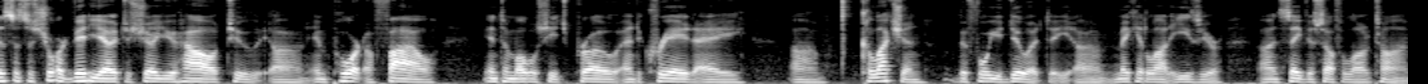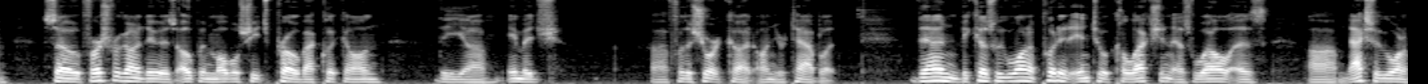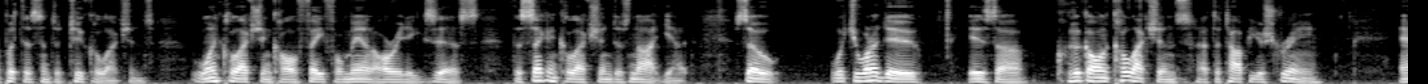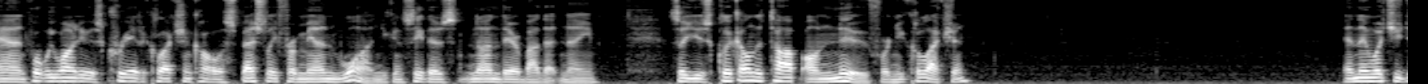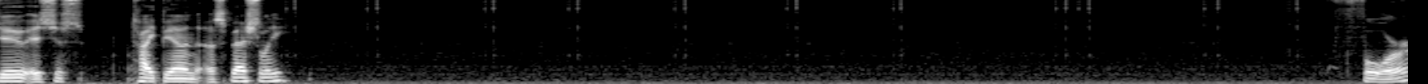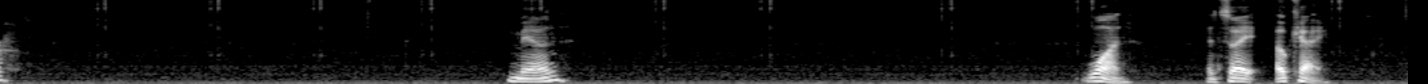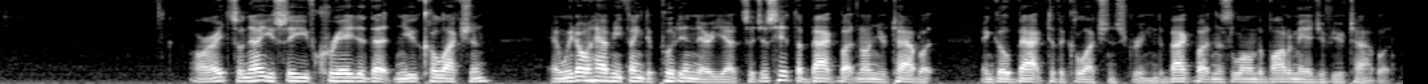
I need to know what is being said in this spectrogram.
This is a short video to show you how to uh, import a file into Mobile Sheets Pro and to create a um, collection before you do it to uh, make it a lot easier and save yourself a lot of time. So first we're going to do is open Mobile Sheets Pro by clicking on the uh, image uh, for the shortcut on your tablet. Then because we want to put it into a collection as well as um, actually we want to put this into two collections. One collection called Faithful Men already exists. The second collection does not yet. So what you want to do is uh, click on collections at the top of your screen and what we want to do is create a collection called especially for men 1 you can see there's none there by that name so you just click on the top on new for new collection and then what you do is just type in especially for men one and say OK. Alright, so now you see you've created that new collection and we don't have anything to put in there yet so just hit the back button on your tablet and go back to the collection screen. The back button is along the bottom edge of your tablet.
